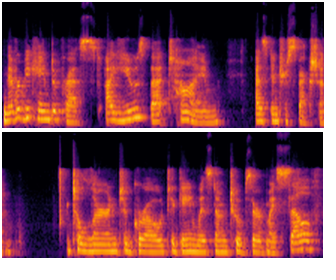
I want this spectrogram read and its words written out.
Never became depressed. I used that time as introspection to learn, to grow, to gain wisdom, to observe myself,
